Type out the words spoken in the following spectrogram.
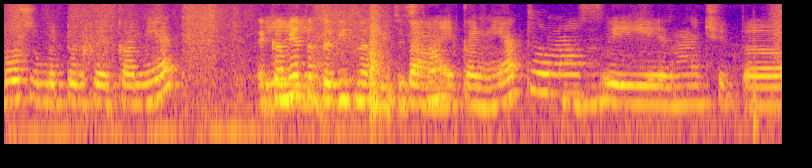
должен быть только экомет. Экомет И- это вид на жительство. Да, экомет у нас. И, значит, э,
